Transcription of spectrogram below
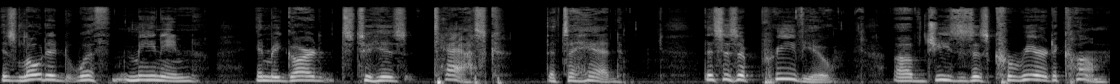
is loaded with meaning in regard to his task that's ahead. This is a preview of Jesus' career to come.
